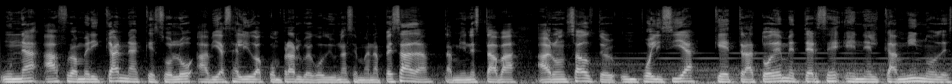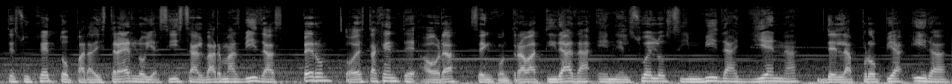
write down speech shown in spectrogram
una afroamericana que solo había salido a comprar luego de una semana pesada. También estaba Aaron Salter, un policía que trató de meterse en el camino de este sujeto para distraerlo y así salvar más vidas. Pero toda esta gente ahora se encontraba tirada en el suelo sin vida, llena de la propia ira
